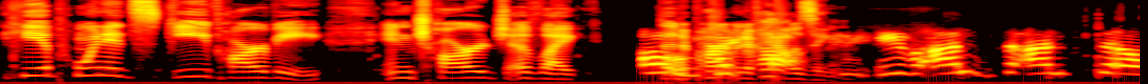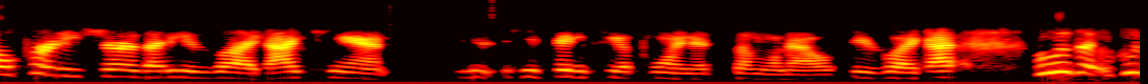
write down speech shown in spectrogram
he appointed Steve Harvey in charge of like Oh, the Department of Housing. He's, I'm I'm still pretty sure that he's like I can't. He, he thinks he appointed someone else. He's like, I, who's it? Who,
